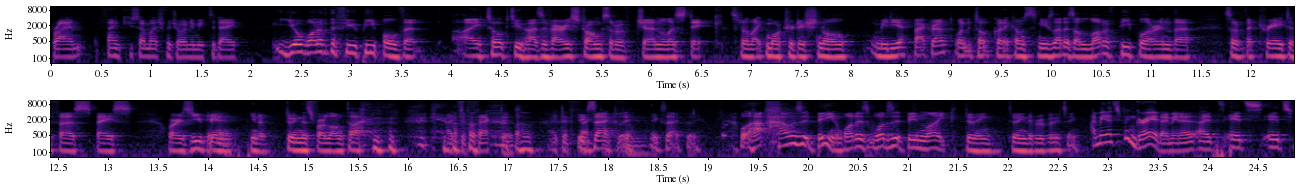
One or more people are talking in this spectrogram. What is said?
Brian, thank you so much for joining me today. You're one of the few people that I talk to who has a very strong sort of journalistic, sort of like more traditional media background when it talk when it comes to newsletters. A lot of people are in the sort of the creator first space, whereas you've yeah. been you know doing this for a long time. I defected. I defected. Exactly. Exactly. Well, how, how has it been? What is what has it been like doing doing the rebooting? I mean, it's been great. I mean, it, it's it's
